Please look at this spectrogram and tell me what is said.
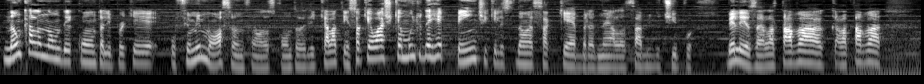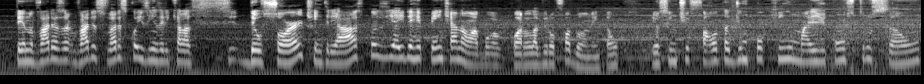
Não que ela não dê conta ali, porque o filme mostra, no final das contas, ali, que ela tem. Só que eu acho que é muito de repente que eles dão essa quebra nela, sabe? Do tipo, beleza, ela tava. Ela tava tendo várias, várias, várias coisinhas ali que ela deu sorte, entre aspas, e aí de repente, ah não, agora ela virou fodona. Então eu senti falta de um pouquinho mais de construção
